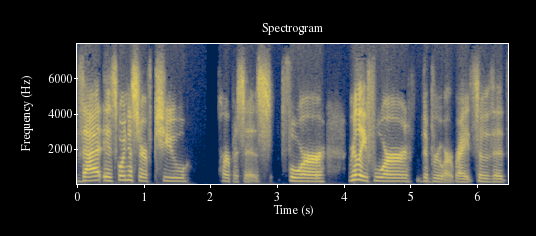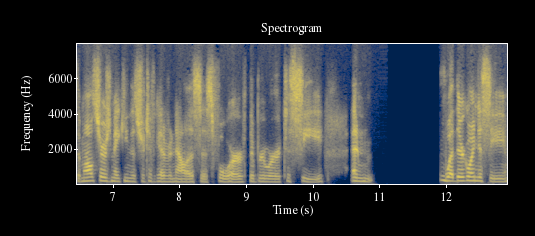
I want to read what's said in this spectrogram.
that is going to serve two purposes for really for the brewer, right? So the, the maltster is making the certificate of analysis for the brewer to see. And what they're going to see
